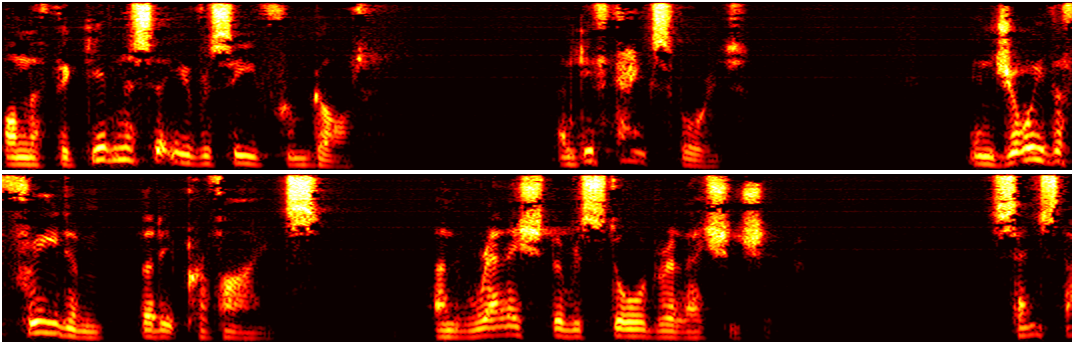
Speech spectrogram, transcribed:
on the forgiveness that you've received from God and give thanks for it. Enjoy the freedom that it provides and relish the restored relationship. Sense the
